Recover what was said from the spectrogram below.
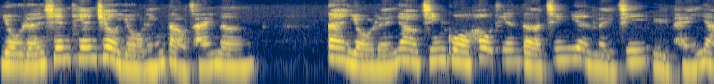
有人先天就有领导才能但有人要经过后天的经验累积与培养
